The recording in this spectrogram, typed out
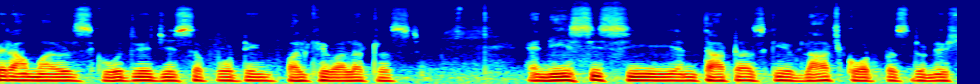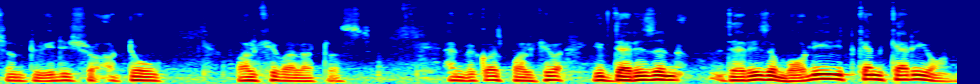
Piramal's, Godrej is supporting Palkhiwala Trust. And ACC and Tatas gave large corpus donation to uh, to Palkhiwala Trust. And because Palkhiwala, if there is, an, there is a body, it can carry on.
